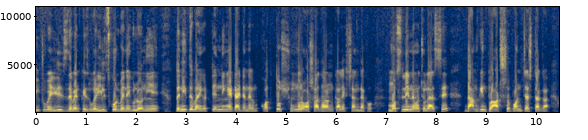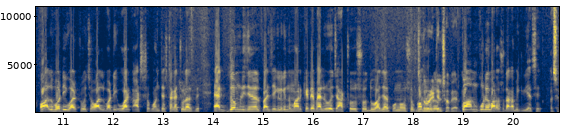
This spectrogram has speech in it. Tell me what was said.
ইউটিউবে রিলস দেবেন ফেসবুকে রিলস করবেন এগুলো নিয়ে তো নিতে পারেন। এগুলো ট্রেন্ডিং একটা আইটেম দেখুন কত সুন্দর অসাধারণ কালেকশন দেখো। মসলিন নামে চলে আসছে। দাম কিন্তু আটশো পঞ্চাশ টাকা। অল বডি ওয়ার্ক রয়েছে। অল বডি ওয়ার্ক আটশো পঞ্চাশ টাকা চলে আসবে। একদম রিজনেবল প্রাইস এগুলো কিন্তু মার্কেটে ভ্যালু রয়েছে আঠেরোশো দু হাজার পনেরোশো। কম করে বারোশো টাকা বিক্রি আছে। আচ্ছা।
